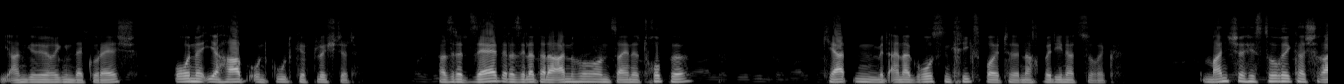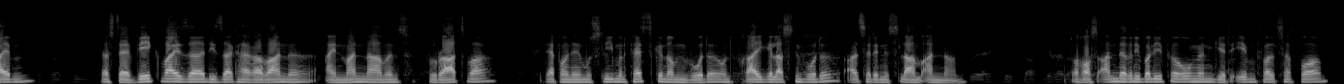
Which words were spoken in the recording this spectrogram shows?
die Angehörigen der Quraysh, ohne ihr Hab und Gut geflüchtet. Hazrat Zaid anhu und seine Truppe kehrten mit einer großen Kriegsbeute nach Medina zurück. Manche Historiker schreiben, dass der Wegweiser dieser Karawane ein Mann namens Furat war, der von den Muslimen festgenommen wurde und freigelassen wurde, als er den Islam annahm. Doch aus anderen Überlieferungen geht ebenfalls hervor,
